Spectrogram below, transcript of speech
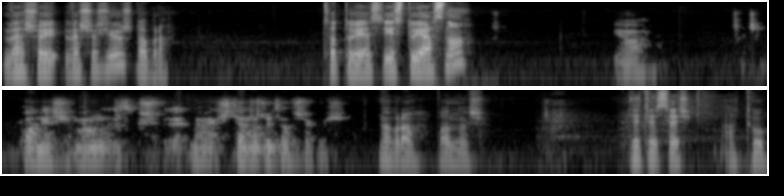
Weszłeś, weszłeś już? Dobra. Co tu jest? Jest tu jasno? Jo. Podnieś. Mam, skrzy- mam jakieś ten nożyce od czegoś. Dobra, podnoś. Gdzie ty jesteś? A, tu.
